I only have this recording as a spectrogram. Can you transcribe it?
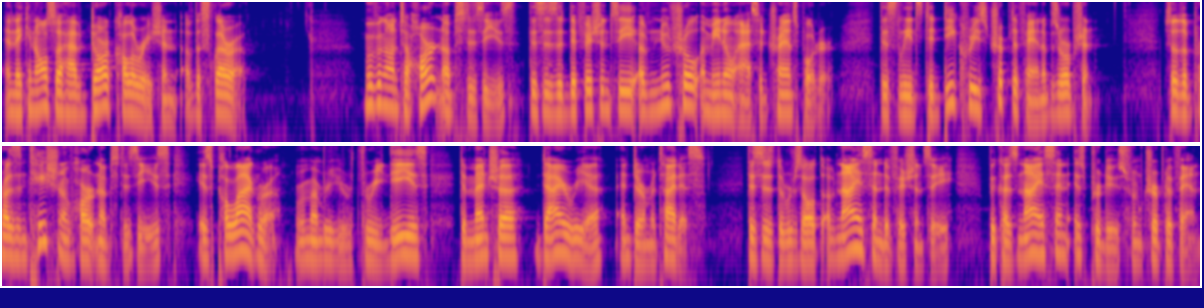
and they can also have dark coloration of the sclera. Moving on to Hartnup's disease, this is a deficiency of neutral amino acid transporter. This leads to decreased tryptophan absorption. So the presentation of Hartnup's disease is pellagra. Remember your three Ds dementia, diarrhea, and dermatitis. This is the result of niacin deficiency because niacin is produced from tryptophan.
